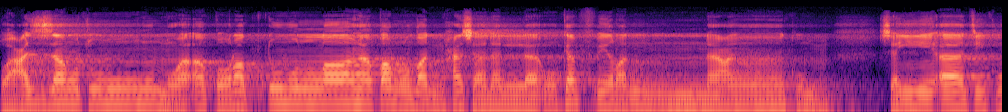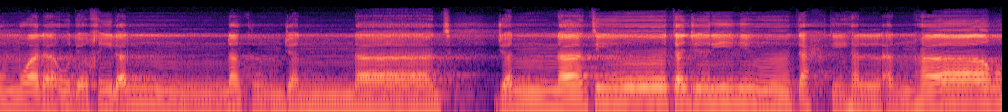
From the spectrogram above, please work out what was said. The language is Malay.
وعزرتموهم وأقرضتم الله قرضا حسنا لأكفرن عنكم سيئاتكم ولأدخلنكم جنات جنات تجري من تحتها الأنهار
